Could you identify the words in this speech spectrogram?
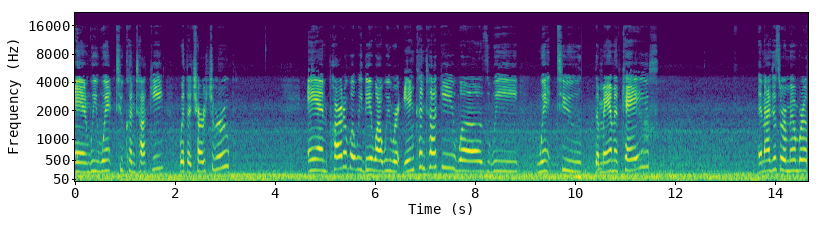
and we went to Kentucky with a church group. And part of what we did while we were in Kentucky was we went to the Mammoth Cave. And I just remember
